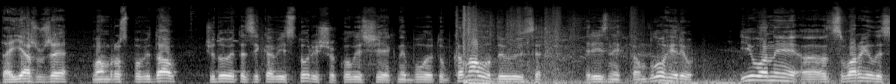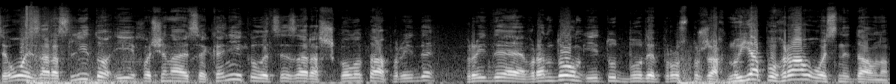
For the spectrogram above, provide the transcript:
Та я ж вже вам розповідав чудові та цікаві історії, що колись ще як не було ютуб каналу, дивився різних там блогерів. І вони е, сварилися, ой, зараз літо, і починаються канікули, це зараз школота прийде, прийде в рандом, і тут буде просто жах. Ну я пограв ось недавно.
